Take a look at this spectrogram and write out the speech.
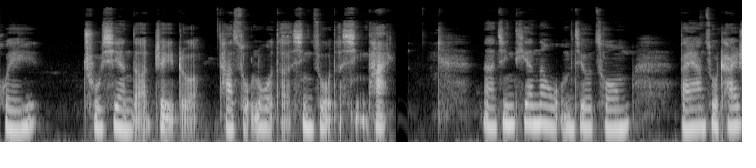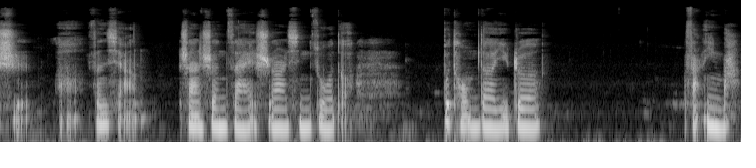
会出现的这个它所落的星座的形态。那今天呢，我们就从白羊座开始啊，分享上升在十二星座的不同的一个反应吧。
